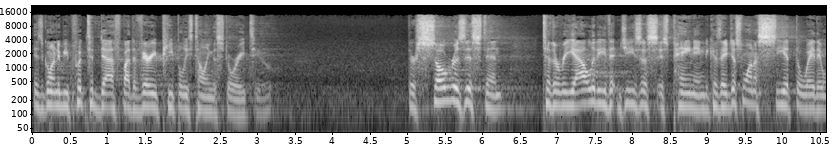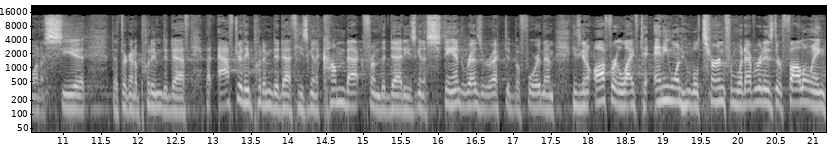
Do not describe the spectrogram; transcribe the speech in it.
is going to be put to death by the very people he's telling the story to. They're so resistant to the reality that Jesus is painting because they just want to see it the way they want to see it, that they're going to put him to death. But after they put him to death, he's going to come back from the dead. He's going to stand resurrected before them. He's going to offer life to anyone who will turn from whatever it is they're following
